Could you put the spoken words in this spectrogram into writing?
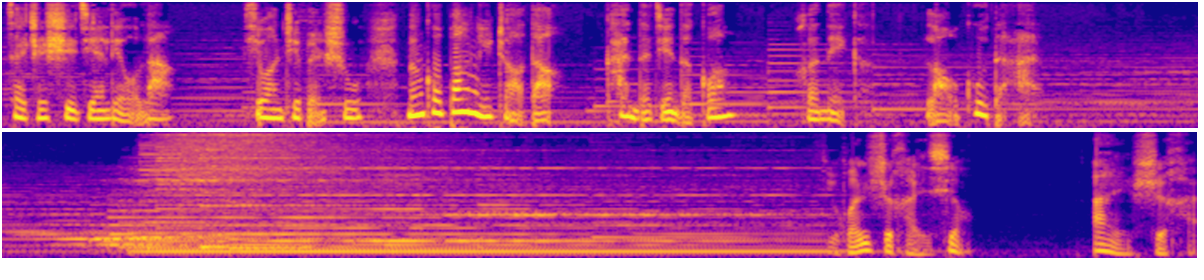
在这世间流浪。希望这本书能够帮你找到看得见的光和那个牢固的岸。喜欢是海啸，爱是海。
